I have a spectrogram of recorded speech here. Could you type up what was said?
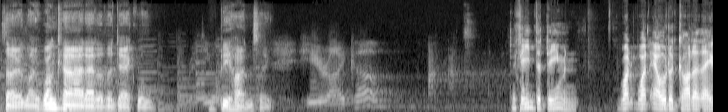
So, like, one card out of the deck will be hide and seek. Feed the demon. What what elder god are they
